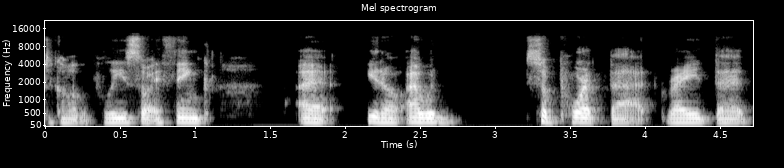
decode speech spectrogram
to call the police. So I think, I, you know, I would support that, right? That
